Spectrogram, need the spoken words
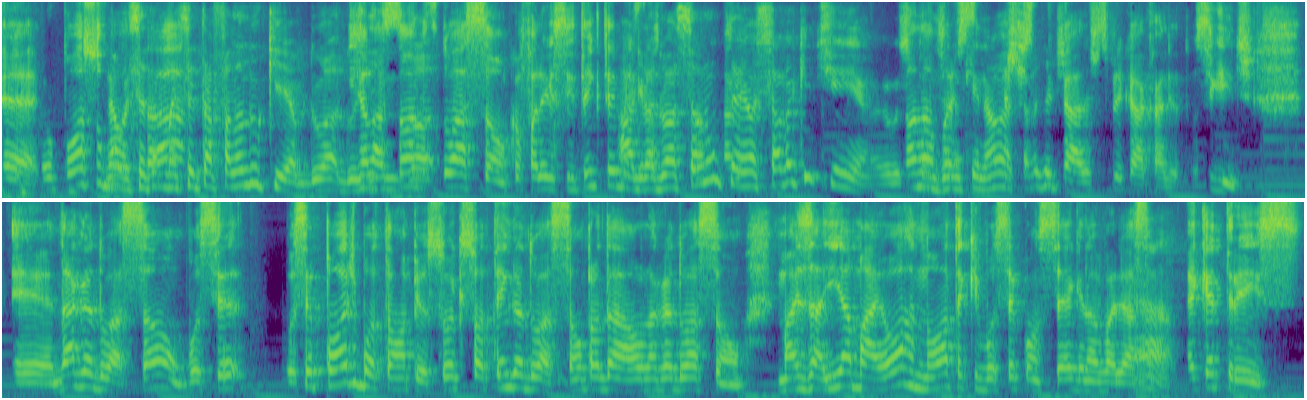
É, eu posso não, Você tá, mas você está falando o quê? Do, do, em relação do, à graduação, que eu falei assim, tem que ter... A graduação não tem, eu achava que tinha. Eu não, não, mas, que não, deixa, eu explicar, deixa eu explicar, Carlito. É o seguinte, é, na graduação, você você pode botar uma pessoa que só tem graduação para dar aula na graduação, mas aí a maior nota que você consegue na avaliação é, é que é 3.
